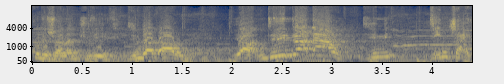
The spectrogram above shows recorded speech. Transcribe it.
kuti zvana juliet ndindadaro ya ndindadaro ndini? Ndini chai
